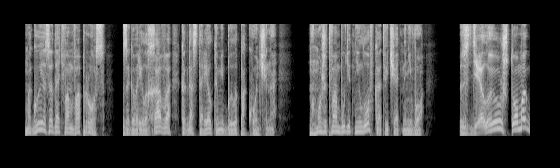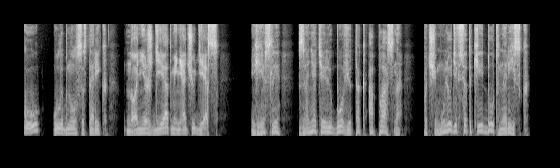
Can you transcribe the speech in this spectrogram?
«Могу я задать вам вопрос?» — заговорила Хавва, когда с тарелками было покончено. «Но, может, вам будет неловко отвечать на него?» «Сделаю, что могу», — улыбнулся старик. «Но не жди от меня чудес». «Если занятие любовью так опасно, почему люди все-таки идут на риск?»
